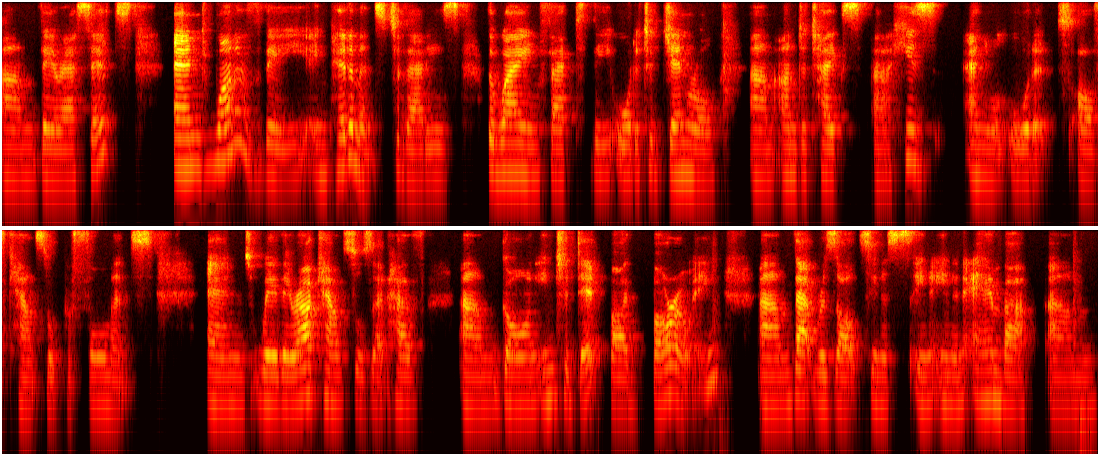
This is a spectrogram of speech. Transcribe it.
um, their assets. And one of the impediments to that is the way, in fact, the Auditor General um, undertakes uh, his annual audits of council performance. And where there are councils that have um, gone into debt by borrowing, um, that results in, a, in, in an amber um,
